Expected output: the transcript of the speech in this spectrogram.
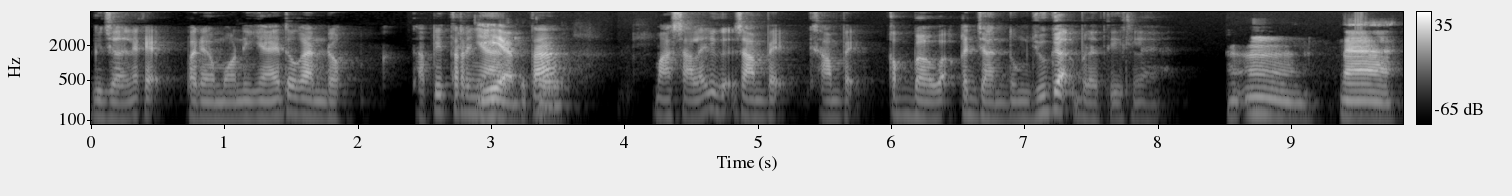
gejalanya kayak pneumonia itu kan dok. Tapi ternyata Iya, betul. masalahnya juga sampai sampai kebawa ke jantung juga berarti. Mm-mm. Nah,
